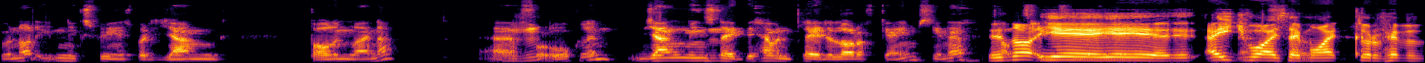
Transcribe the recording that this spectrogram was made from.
well, not inexperienced, but young bowling lineup uh, mm-hmm. for Auckland. Young means mm-hmm. like they haven't played a lot of games, you know. They're not, yeah, yeah, yeah. Age wise, so, they might sort of have a,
